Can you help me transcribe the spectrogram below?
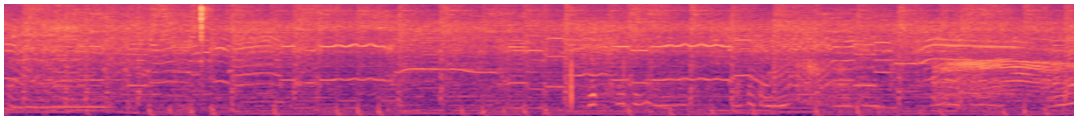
เอ่อฮึบเข้าที่อันนี้แล้วก็ตรงนี้เอาไปป้าป้าป้าแล้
